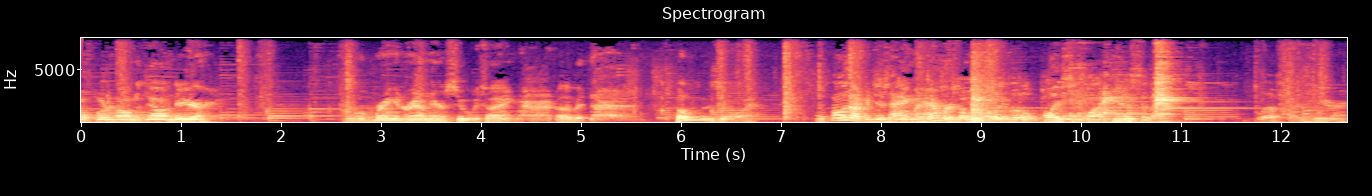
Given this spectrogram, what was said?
Go put it on the John Deere. And we'll bring it around here and see what we think of it. Oh, joy. I suppose I could just hang my hammers on all these little places like this that I left in here.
